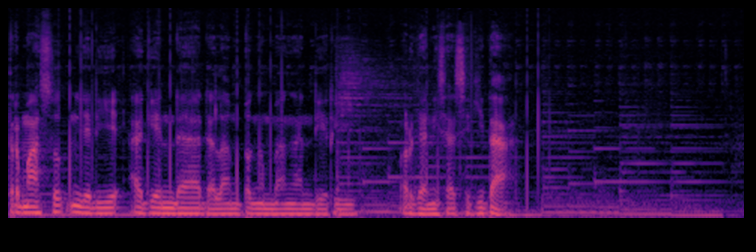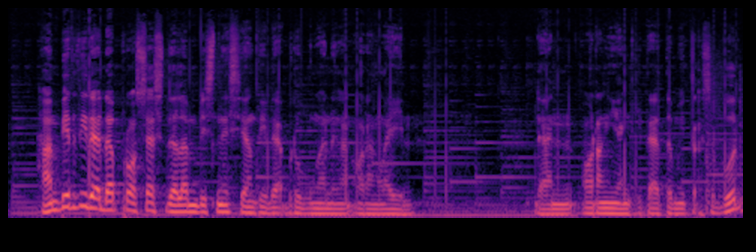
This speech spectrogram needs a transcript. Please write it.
termasuk menjadi agenda dalam pengembangan diri organisasi kita. Hampir tidak ada proses dalam bisnis yang tidak berhubungan dengan orang lain. Dan orang yang kita temui tersebut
